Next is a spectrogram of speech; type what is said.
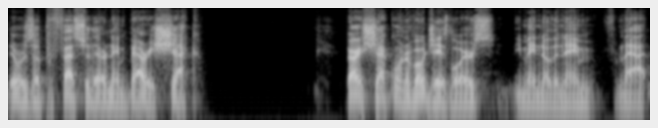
there was a professor there named Barry Scheck. Barry Scheck, one of OJ's lawyers. You may know the name from that.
